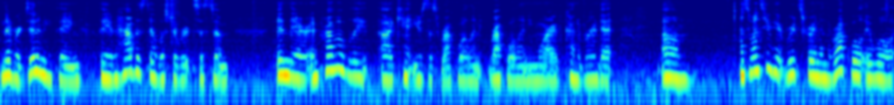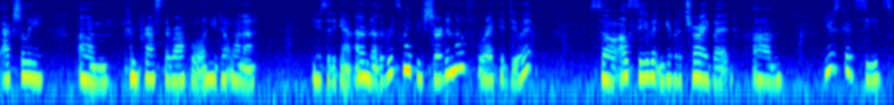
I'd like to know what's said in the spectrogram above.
never did anything, they have established a root system in there and probably I can't use this rock wool, rock wool anymore. I've kind of ruined it. Um, as once you get roots growing in the rock wool, it will actually um, compress the rock wool and you don't want to use it again. I don't know, the roots might be short enough where I could do it. So I'll save it and give it a try, but um, use good seeds.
